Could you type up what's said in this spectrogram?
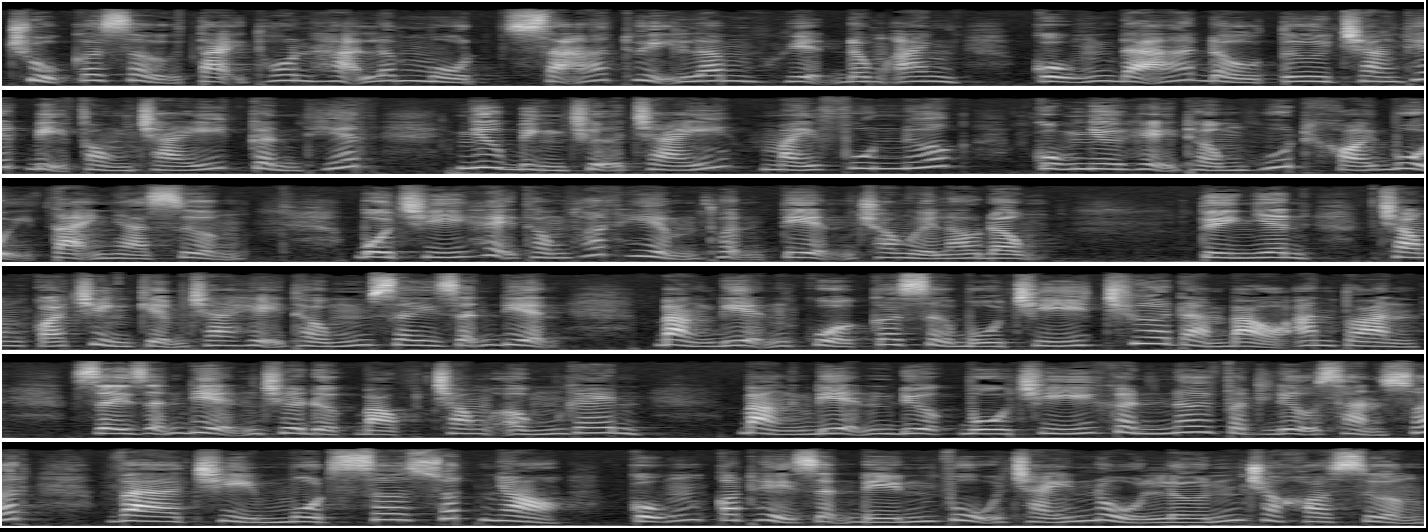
chủ cơ sở tại thôn Hạ Lâm 1, xã Thụy Lâm, huyện Đông Anh cũng đã đầu tư trang thiết bị phòng cháy cần thiết như bình chữa cháy, máy phun nước cũng như hệ thống hút khói bụi tại nhà xưởng, bố trí hệ thống thoát hiểm thuận tiện cho người lao động. Tuy nhiên, trong quá trình kiểm tra hệ thống dây dẫn điện, bảng điện của cơ sở bố trí chưa đảm bảo an toàn, dây dẫn điện chưa được bọc trong ống gen, bảng điện được bố trí gần nơi vật liệu sản xuất và chỉ một sơ suất nhỏ cũng có thể dẫn đến vụ cháy nổ lớn cho kho xưởng.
